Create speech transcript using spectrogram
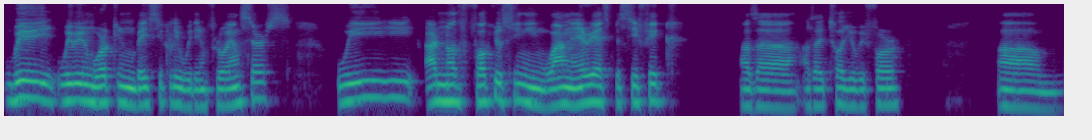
we we've been working basically with influencers. We are not focusing in one area specific, as a, uh, as I told you before. Um,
